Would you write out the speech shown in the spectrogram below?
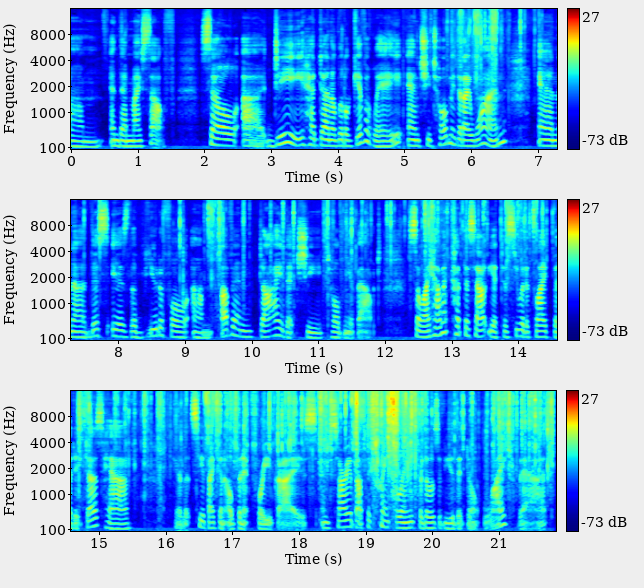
um, and then myself. So uh, Dee had done a little giveaway, and she told me that I won, and uh, this is the beautiful um, oven die that she told me about. So I haven't cut this out yet to see what it's like, but it does have, here, let's see if I can open it for you guys. I'm sorry about the crinkling for those of you that don't like that,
